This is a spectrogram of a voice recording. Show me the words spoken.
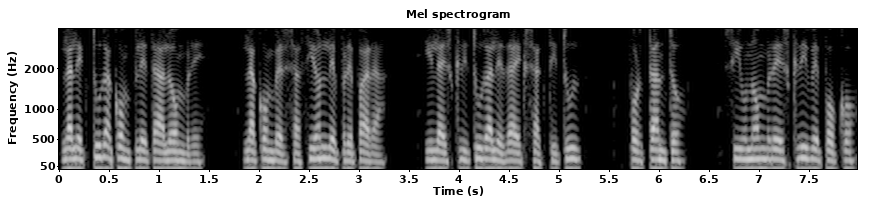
La lectura completa al hombre, la conversación le prepara, y la escritura le da exactitud, por tanto, si un hombre escribe poco,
